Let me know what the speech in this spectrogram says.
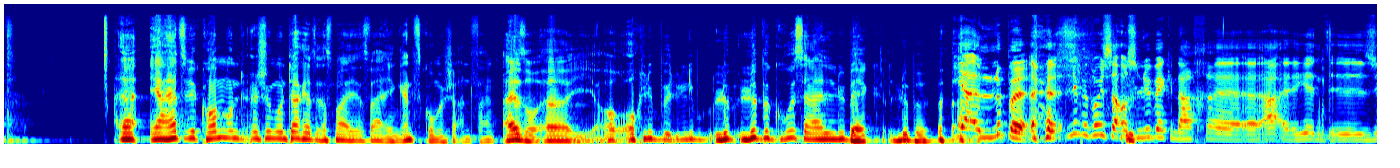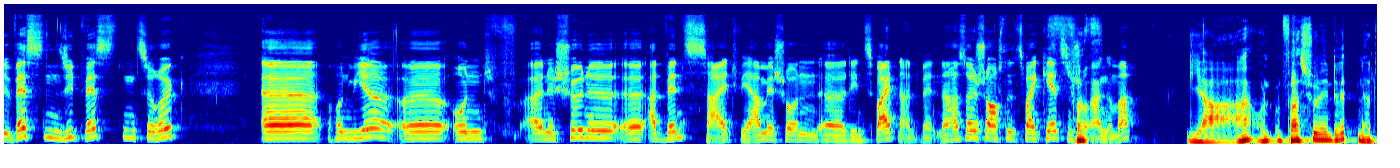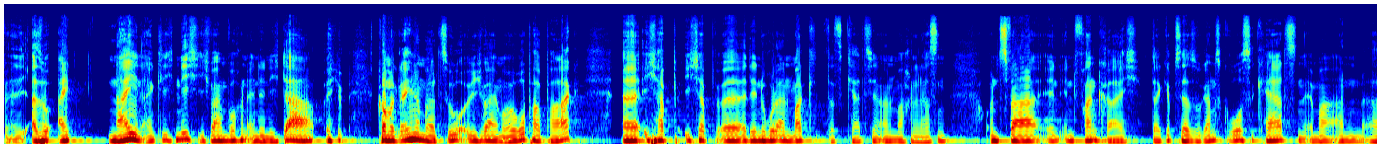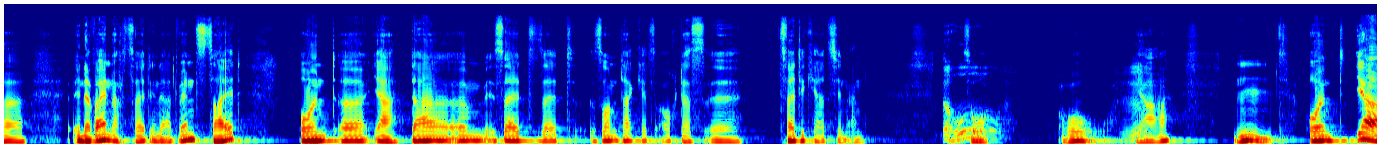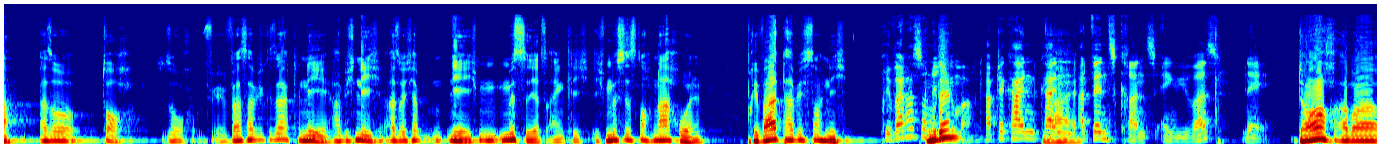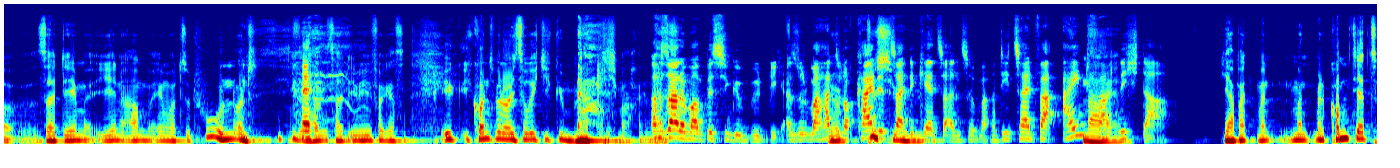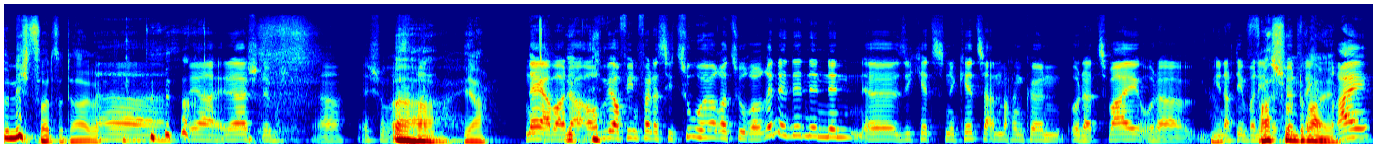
Äh, ja, herzlich willkommen und äh, schönen guten Tag jetzt erstmal. Es war ein ganz komischer Anfang. Also, äh, auch liebe, liebe, liebe, Grüße nach Lübeck. Lübbe. Ja, Lübbe. Liebe Grüße aus Lübeck nach äh, äh, hier in, äh, Südwesten, Südwesten zurück von mir und eine schöne Adventszeit. Wir haben ja schon den zweiten Advent. Ne? Hast du ja schon auch zwei Kerzen schon Fast. angemacht? Ja, und, und fast schon den dritten Advent. Also, ein, nein, eigentlich nicht. Ich war am Wochenende nicht da. Ich komme gleich nochmal zu. Ich war im Europapark. Äh, ich habe ich hab, äh, den Roland Mack das Kerzchen anmachen lassen. Und zwar in, in Frankreich. Da gibt's ja so ganz große Kerzen immer an äh, in der Weihnachtszeit, in der Adventszeit. Und äh, ja, da ähm, ist seit, seit Sonntag jetzt auch das äh, zweite Kerzchen an. Oh. So. Oh, ja. Hm. Und ja, also doch. So, was habe ich gesagt? Nee, habe ich nicht. Also ich habe, nee, ich müsste jetzt eigentlich. Ich müsste es noch nachholen. Privat habe ich es noch nicht. Privat hast du noch nicht denn? gemacht. Habt ihr keinen, keinen Nein. Adventskranz irgendwie was? Nee. Doch, aber seitdem jeden Abend irgendwas zu tun und da habe ich es halt irgendwie vergessen. Ich, ich konnte es mir noch nicht so richtig gemütlich machen. Ach, sei doch mal ein bisschen gemütlich. Also man hatte Ja, noch keine Zeit, eine. Kerze anzumachen. Die Zeit war einfach Nein. nicht da. Ja, man, man, man, man kommt ja zu nichts heutzutage. Ah, ja, ja, stimmt. Ja, ist schon was dran. Ah, ja. Naja, aber da hoffen wir auf jeden Fall, dass die Zuhörer, Zuhörerinnen äh, sich jetzt eine Kerze anmachen können oder zwei oder je nachdem, wann Fast ihr schon das hört, vielleicht drei. drei.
